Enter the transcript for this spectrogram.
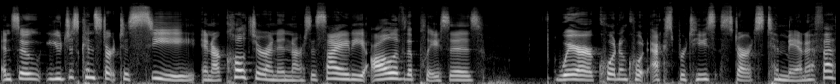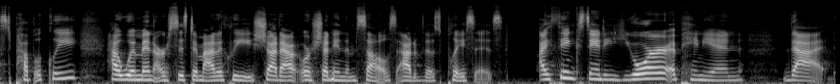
And so you just can start to see in our culture and in our society all of the places where quote unquote expertise starts to manifest publicly, how women are systematically shut out or shutting themselves out of those places. I think, Sandy, your opinion that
